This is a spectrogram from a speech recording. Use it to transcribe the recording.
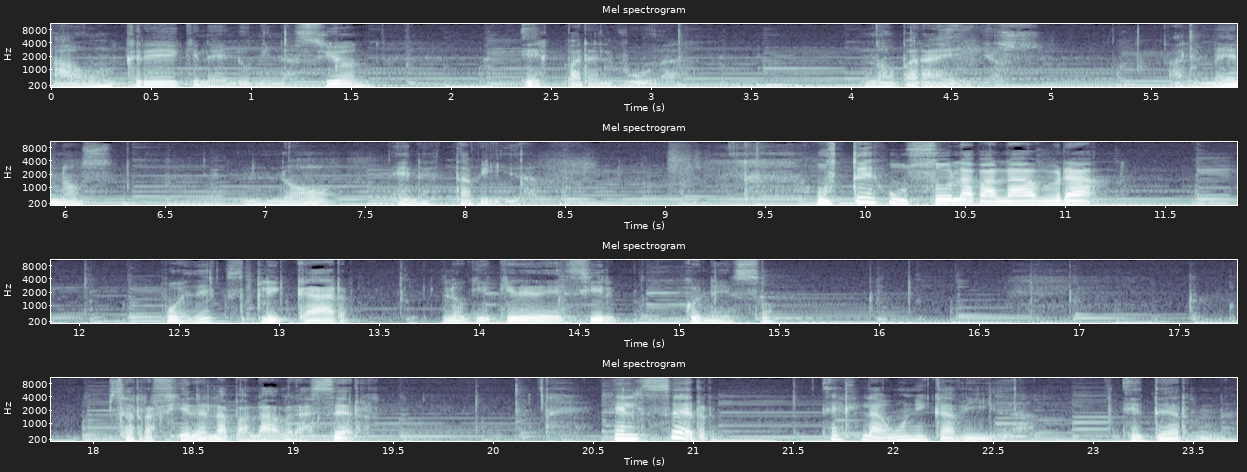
aún cree que la iluminación es para el Buda, no para ellos, al menos no en esta vida. Usted usó la palabra, ¿puede explicar lo que quiere decir con eso? Se refiere a la palabra ser. El ser es la única vida, eterna,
